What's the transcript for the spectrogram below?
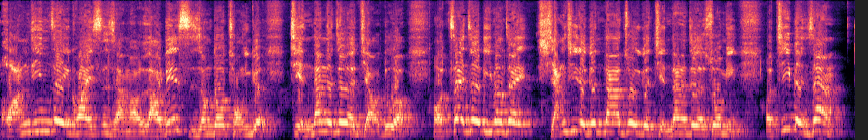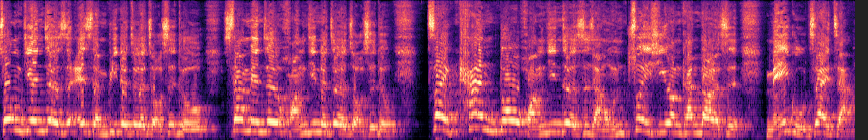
黄金这一块市场哦，老爹始终都从一个简单的这个角度哦，哦，在这个地方再详细的跟大家做一个简单的这个说明哦。基本上中间这是 S&P 的这个走势图，上面这个黄金的这个走势图，在看多黄金这个市场，我们最希望看到的是美股在涨，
